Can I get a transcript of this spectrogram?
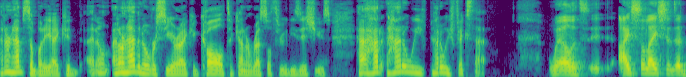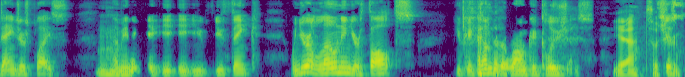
I don't have somebody I could I don't I don't have an overseer I could call to kind of wrestle through these issues. How how, how do we how do we fix that? Well, it's it, isolation's a dangerous place. Mhm. I mean, it, it, you you think when you're alone in your thoughts, you could come to the wrong conclusions. yeah, so It's true. just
